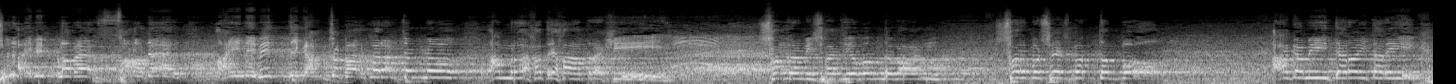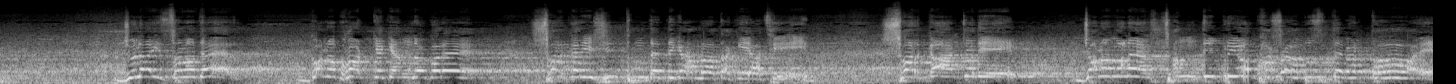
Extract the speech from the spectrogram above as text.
জুলাই বিপ্লবের সনদের আইনি ভিত্তি কার্যকর করার জন্য আমরা হাতে হাত রাখি। সংগ্রামী সাথী ও বন্ধুগণ, সর্বশেষ বক্তব্য, আগামী তেরোই তারিখ জুলাই সনদের গণভোটকে কেন্দ্র করে সরকারি সিদ্ধান্তের দিকে আমরা তাকিয়ে আছি। সরকার যদি জনগণের শান্তিপ্রিয় ভাষা বুঝতে ব্যর্থ হয়,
